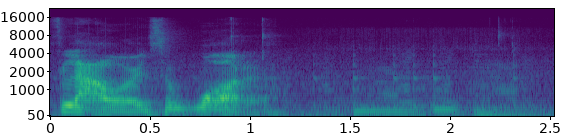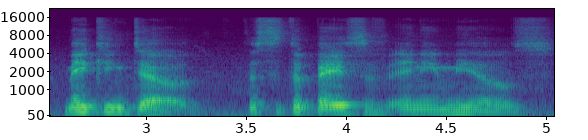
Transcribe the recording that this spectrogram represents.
flour and some water. Making dough. This is the base of any meals.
